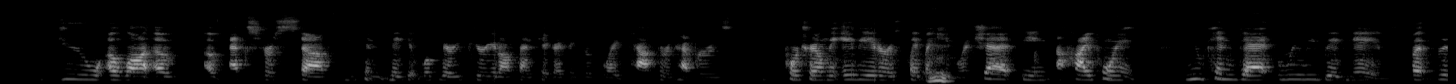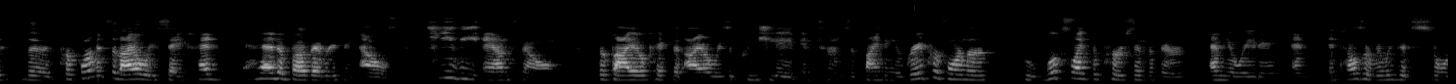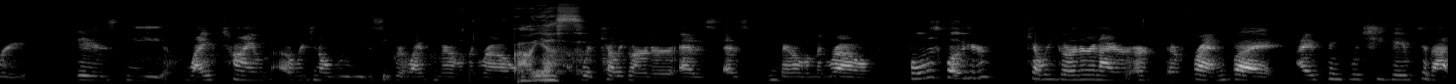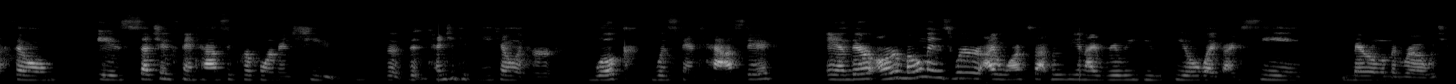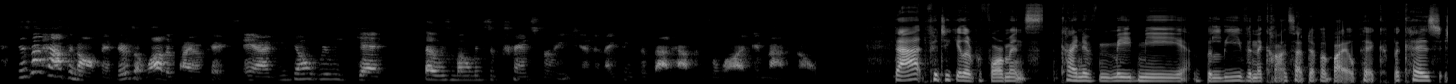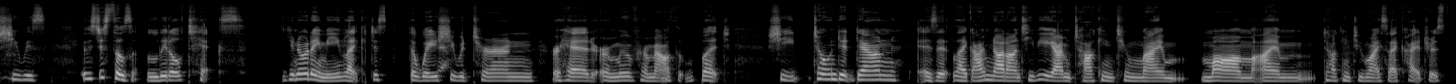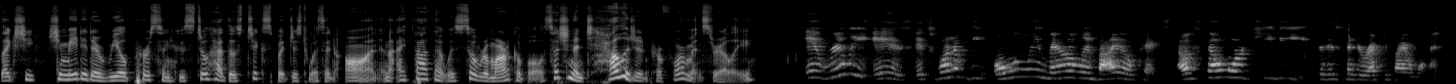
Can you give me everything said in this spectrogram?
do a lot of, of extra stuff. You can make it look very period authentic. I think of like Katharine Hepburn's portrayal in The Aviator is played by mm-hmm. Cate Blanchett being a high point. You can get really big names. But the, the performance that I always say head head above everything else, TV and film, the biopic that I always appreciate in terms of finding a great performer who looks like the person that they're emulating and, and tells a really good story is the Lifetime original movie, The Secret Life of Marilyn Monroe. Oh yes, with Kelli Garner as as Marilyn Monroe. Full disclosure, Kelli Garner and I are, are, are friends, but I think what she gave to that film is such a fantastic performance. She the, the attention to detail in her look was fantastic. And there are moments where I watch that movie and I really do feel like I'm seeing Marilyn Monroe, which does not happen often. There's a lot of biopics, and you don't really get those moments of transformation. And I think that that happens a lot in that film. That particular performance kind of made me believe in the concept of a biopic because she was, it was just those little ticks you know what I mean? Like just the way yeah. she would turn her head or move her mouth, but she toned it down as it like I'm not on TV, I'm talking to my mom, I'm talking to my psychiatrist. Like she she made it a real person who still had those ticks but just wasn't on. And I thought that was so remarkable. Such an intelligent performance, really. It really is. It's one of the only Marilyn biopics of film or TV that has been directed by a woman.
